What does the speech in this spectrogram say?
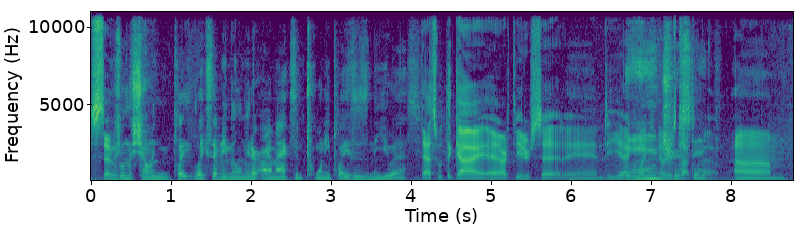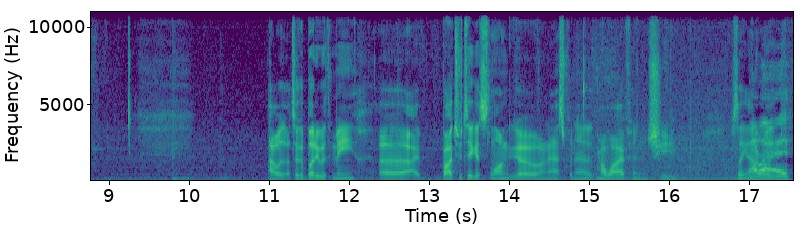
It was only showing play, like 70 millimeter IMAX in 20 places in the U.S. That's what the guy at our theater said, and he acted like he knew what he was talking about. Um, I was I took a buddy with me. Uh, I bought two tickets long ago and asked Vanessa, my wife, and she was like, My I don't really, wife.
